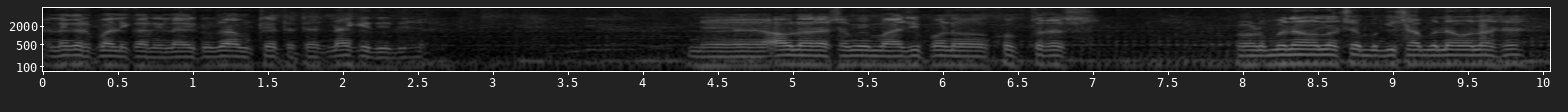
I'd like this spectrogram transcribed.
નગરપાલિકાની લાઈટ રામ ઠેઠ ઠેઠ નાખી દીધી છે. ને આવનારા સમયમાં હજી પણ ખૂબ સરસ રોડ બનાવવાનો છે, બગીચા બનાવવાના છે.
